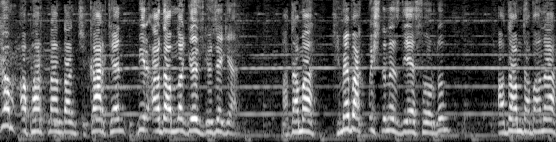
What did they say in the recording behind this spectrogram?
tam apartmandan çıkarken bir adamla göz göze geldim. Adama kime bakmıştınız diye sordum. Adam da bana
